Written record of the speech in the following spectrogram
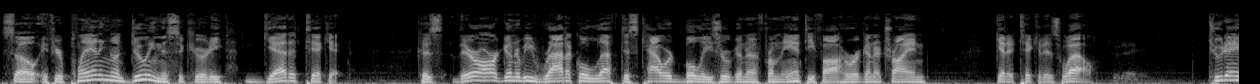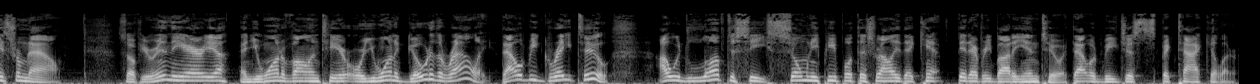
So if you're planning on doing this security, get a ticket. Because there are going to be radical leftist coward bullies who are going to, from the Antifa, who are going to try and get a ticket as well. Two days. Two days from now. So if you're in the area and you want to volunteer or you want to go to the rally, that would be great too. I would love to see so many people at this rally they can't fit everybody into it. That would be just spectacular.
